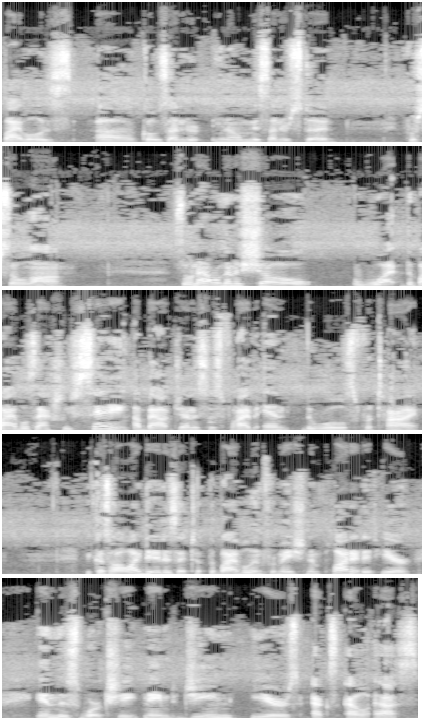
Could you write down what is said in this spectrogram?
Bible is uh, goes under, you know, misunderstood for so long. So now we're going to show what the Bible is actually saying about Genesis 5 and the rules for time because all I did is I took the Bible information and plotted it here in this worksheet named Gene Years XLS.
